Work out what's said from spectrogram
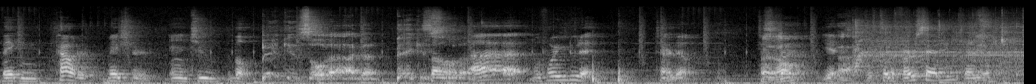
baking powder mixture into the bowl. baking soda. I got baking So soda. uh, before you do that, turn it on. Turn it on. Yeah. Ah. To the first setting. That's, Yeah.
